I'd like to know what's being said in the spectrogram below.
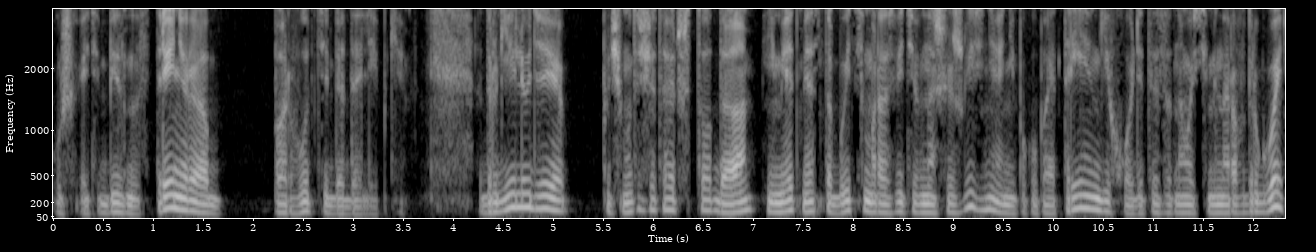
уж эти бизнес-тренеры порвут тебя до липки. Другие люди почему-то считают, что да, имеет место быть саморазвитие в нашей жизни, они покупают тренинги, ходят из одного семинара в другой,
